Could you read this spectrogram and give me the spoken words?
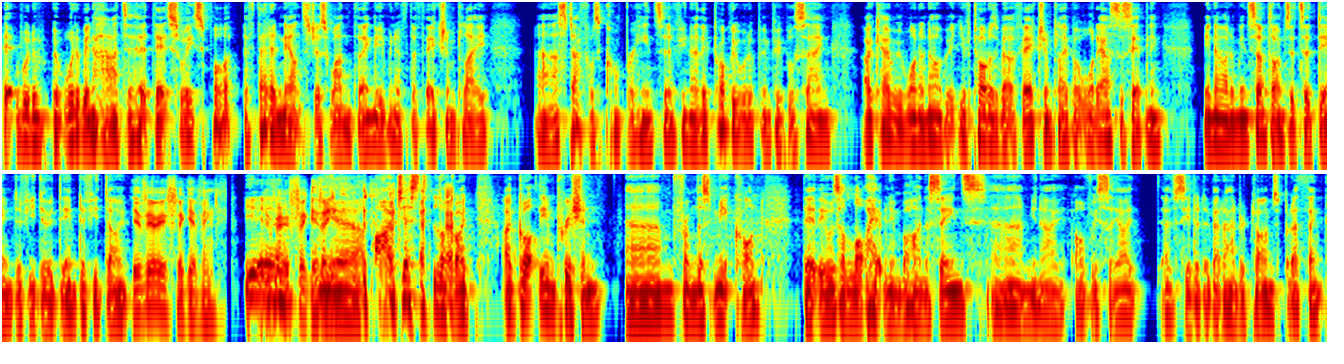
it would have it would have been hard to hit that sweet spot if they'd announced just one thing, even if the faction play uh, stuff was comprehensive. You know, there probably would have been people saying, "Okay, we want to know, but you've told us about faction play, but what else is happening?" You know what I mean? Sometimes it's a damned if you do, damned if you don't. You're very forgiving. Yeah, You're very forgiving. Yeah, I just look. I I got the impression um, from this MechCon that there was a lot happening behind the scenes. Um, you know, obviously I have said it about a hundred times, but I think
